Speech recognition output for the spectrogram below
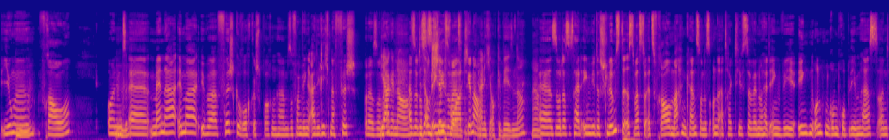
junge Frau und Mhm. äh, Männer immer über Fischgeruch gesprochen haben, so von wegen, ah, die riecht nach Fisch oder so. Ne? Ja, genau. Also das, ist auch ein ist irgendwie sowas, genau. eigentlich auch gewesen, ne? Ja. Äh, so, dass es halt irgendwie das Schlimmste ist, was du als Frau machen kannst und das Unattraktivste, wenn du halt irgendwie irgendein untenrum Problem hast. Und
